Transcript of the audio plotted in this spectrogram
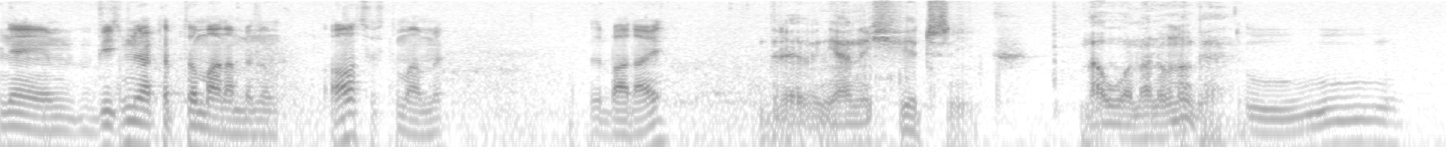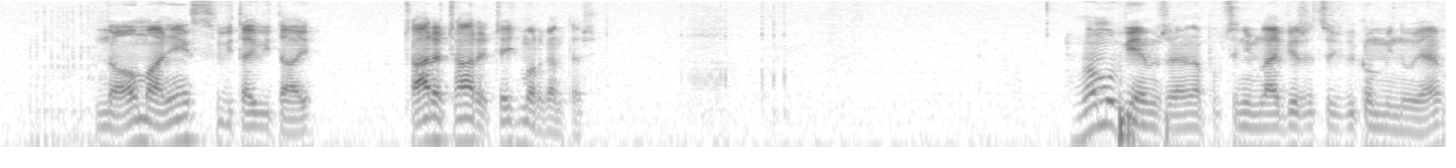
Nie wiem, Wiedźmina kleptomana będą. O, coś tu mamy. Zbadaj. Drewniany świecznik. Ma łamaną nogę. Uuu. No, Manieks, witaj, witaj. Czary, czary, cześć Morgan też. No mówiłem, że na poprzednim live, że coś wykombinuję.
